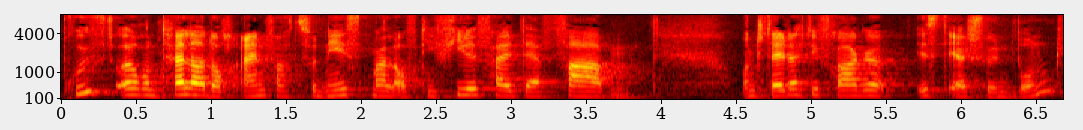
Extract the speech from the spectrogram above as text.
Prüft euren Teller doch einfach zunächst mal auf die Vielfalt der Farben und stellt euch die Frage, ist er schön bunt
